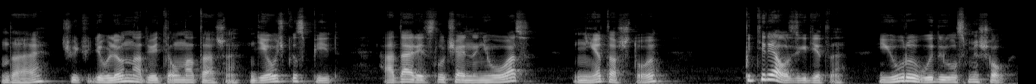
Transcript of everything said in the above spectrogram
«Да», – чуть удивленно ответила Наташа. «Девочка спит». «А Дарья случайно не у вас?» «Нет, а что?» «Потерялась где-то». Юра выдавил смешок.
